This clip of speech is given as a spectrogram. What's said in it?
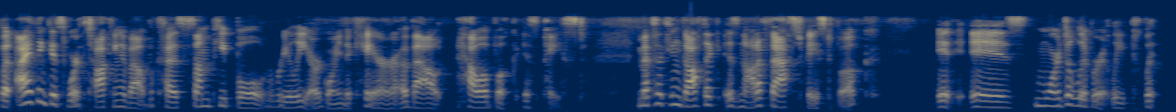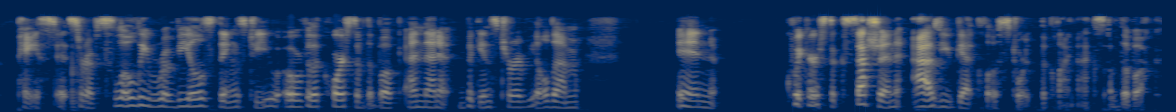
But I think it's worth talking about because some people really are going to care about how a book is paced. Mexican Gothic is not a fast-paced book. It is more deliberately paced. It sort of slowly reveals things to you over the course of the book, and then it begins to reveal them in quicker succession as you get close toward the climax of the book.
